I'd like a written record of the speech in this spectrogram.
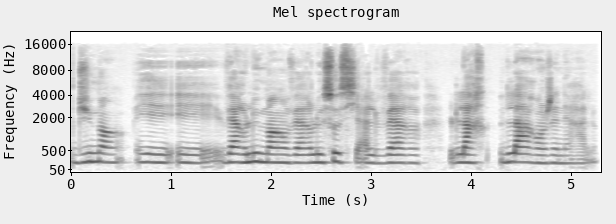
d'humain et, et, vers l'humain, vers le social, vers l'art en général.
